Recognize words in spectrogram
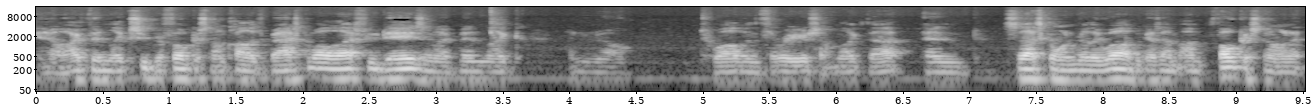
You know, I've been like super focused on college basketball the last few days, and I've been like, I don't know, twelve and three or something like that, and so that's going really well because I'm I'm focused on it.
